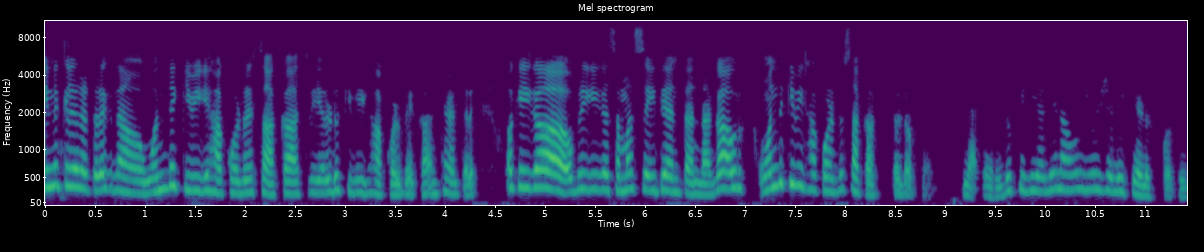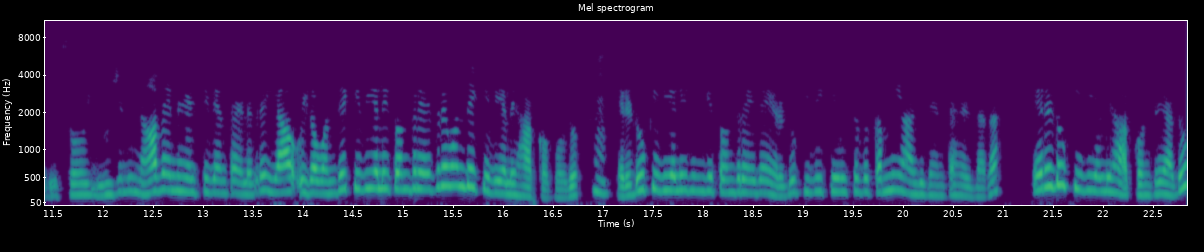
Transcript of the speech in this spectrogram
ಇನ್ನು ಕೆಲವರು ಹೇಳ್ತಾರೆ ನಾವು ಒಂದೇ ಕಿವಿಗೆ ಹಾಕೊಂಡ್ರೆ ಸಾಕಾ? ಅಥವಾ ಎರಡು ಕಿವಿಗೆ ಹಾಕೊಳ್ಬೇಕಾ? ಅಂತ ಹೇಳ್ತಾರೆ. ಓಕೆ ಈಗ ಒಬ್ರಿಗೆ ಈಗ ಸಮಸ್ಯೆ ಇದೆ ಅಂತ ಅಂದಾಗ ಅವ್ರು ಒಂದು ಕಿವಿಗೆ ಹಾಕೊಂಡ್ರೆ ಸಾಕಾಗ್ತದೆ ಡಾಕ್ಟರ್ ಇಲ್ಲ ಎರಡು ಕಿವಿಯಲ್ಲಿ ನಾವು ಯೂಶಲಿ ಕೇಳಿಸ್ಕೊತೀವಿ. ಸೊ ಯೂಶಲಿ ನಾವೇನ್ ಹೇಳ್ತೀವಿ ಅಂತ ಹೇಳಿದ್ರೆ ಯಾವ ಈಗ ಒಂದೇ ಕಿವಿಯಲ್ಲಿ ತೊಂದರೆ ಇದ್ರೆ ಒಂದೇ ಕಿವಿಯಲ್ಲಿ ಹಾಕೋಬಹುದು ಎರಡು ಎರಡೂ ಕಿವಿಯಲ್ಲಿ ನಿಮ್ಗೆ ತೊಂದರೆ ಇದೆ ಎರಡೂ ಕಿವಿ ಕೇಳಿಸೋದು ಕಮ್ಮಿ ಆಗಿದೆ ಅಂತ ಹೇಳಿದಾಗ ಎರಡೂ ಕಿವಿಯಲ್ಲಿ ಹಾಕೊಂಡ್ರೆ ಅದು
